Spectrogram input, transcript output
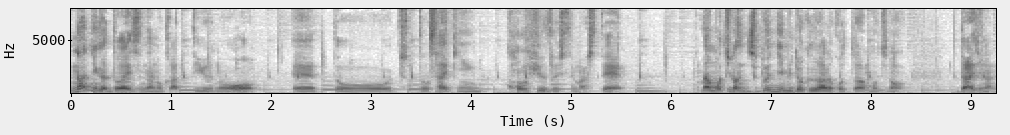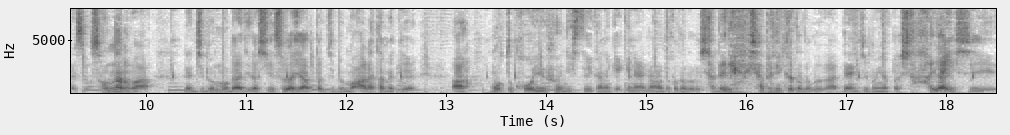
何が大事なのかっていうのをえー、っとちょっと最近 confuse してましてまあもちろん自分に魅力があることはもちろん大事なんですよ。そんなのは、ね、自分も大事だしそれはやっぱ自分も改めてあもっとこういう風にしていかなきゃいけないなとか例えば喋り喋り方とかがね自分やっぱ早いし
